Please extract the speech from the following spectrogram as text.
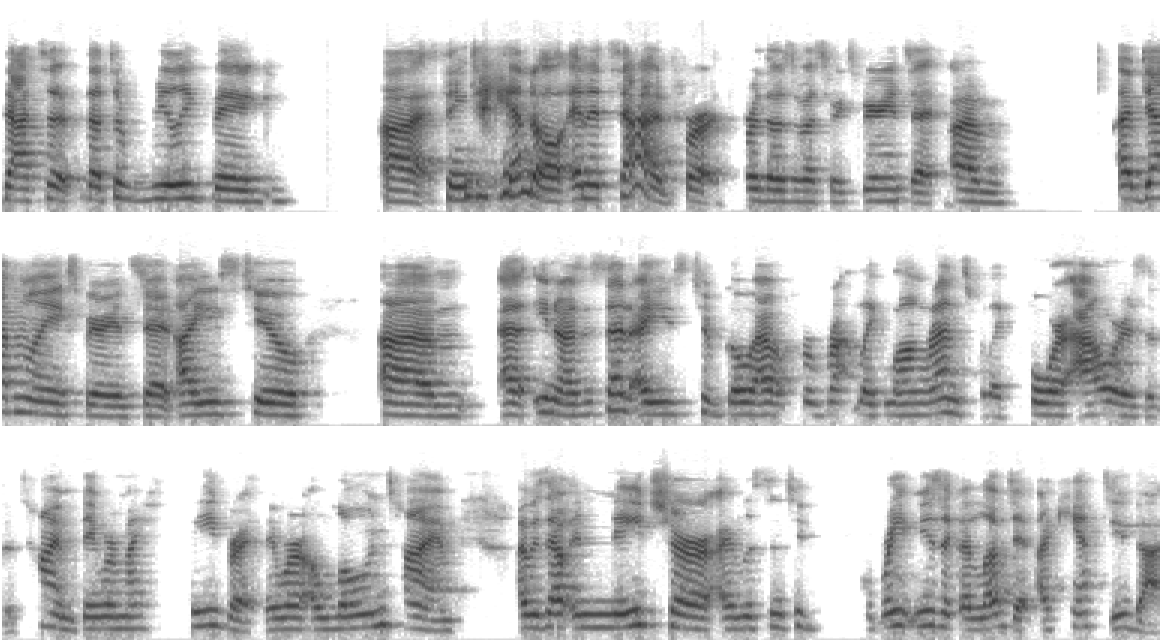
That's a that's a really big uh, thing to handle, and it's sad for for those of us who experience it. Um, I've definitely experienced it. I used to, um, uh, you know, as I said, I used to go out for run, like long runs for like four hours at a time. They were my favorite. They were alone time. I was out in nature. I listened to great music. I loved it. I can't do that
